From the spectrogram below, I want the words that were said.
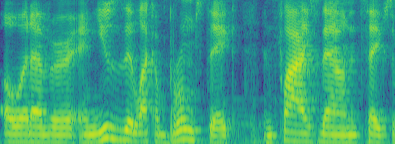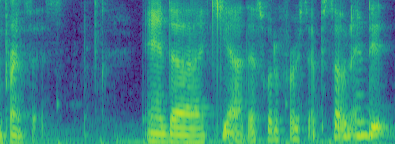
or whatever and uses it like a broomstick and flies down and saves the princess. And uh, yeah, that's where the first episode ended.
